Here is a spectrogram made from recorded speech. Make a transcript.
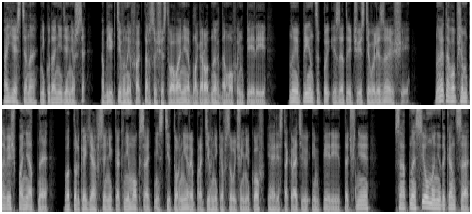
а есть она, никуда не денешься, объективный фактор существования благородных домов империи, ну и принципы из этой чести вылезающие — но это, в общем-то, вещь понятная. Вот только я все никак не мог соотнести турниры противников-соучеников и аристократию империи, точнее, соотносил, но не до конца.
